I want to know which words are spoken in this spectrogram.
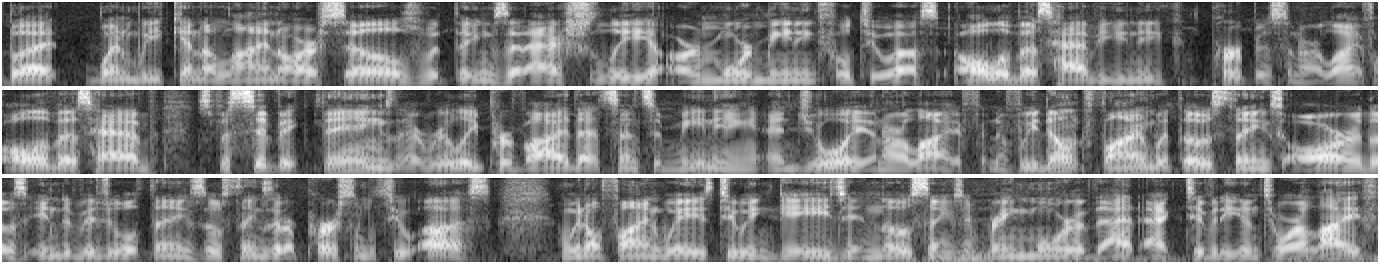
But when we can align ourselves with things that actually are more meaningful to us, all of us have a unique purpose in our life. All of us have specific things that really provide that sense of meaning and joy in our life. And if we don't find what those things are, those individual things, those things that are personal to us, and we don't find ways to engage in those things and bring more of that activity into our life,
